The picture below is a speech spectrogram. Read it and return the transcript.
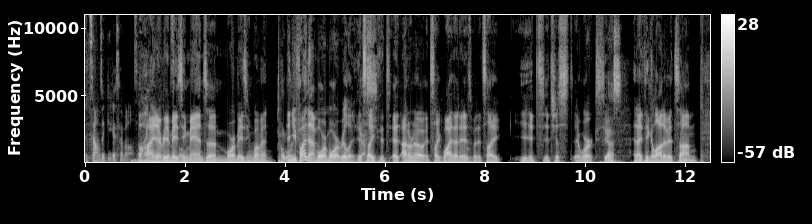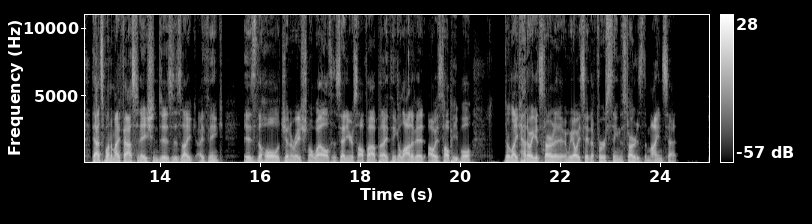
it sounds like you guys have an awesome Behind every That's cool. amazing man's a more amazing woman. Totally. And you find that more and more, really. Yes. It's like it's it, I don't know, it's like why that is, but it's like it's it's just it works. yes And I think a lot of it's um that's one of my fascinations is is like I think is the whole generational wealth and setting yourself up, but I think a lot of it I always tell people they're like how do I get started? And we always say the first thing to start is the mindset.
